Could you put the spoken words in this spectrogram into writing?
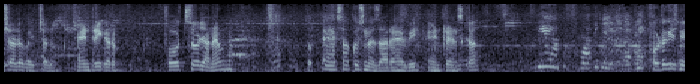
चलो भाई चलो। एंट्री करो। फोर्थ फ्लोर जाना है मैंने तो ऐसा कुछ नज़ारा है अभी एंट्रेंस का। फ़ोटो खींचनी?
